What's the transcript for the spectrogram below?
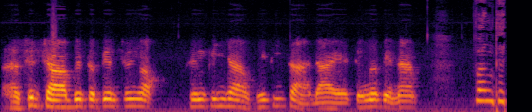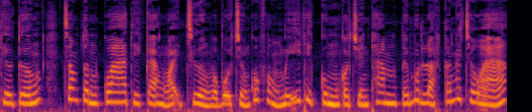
À, xin chào biên tập viên Trương Ngọc, xin kính chào quý thính giả Đài Tiếng Nói Việt Nam. Vâng, thưa Thiếu tướng, trong tuần qua thì cả Ngoại trưởng và Bộ trưởng Quốc phòng Mỹ thì cùng có chuyến thăm tới một loạt các nước châu Á.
